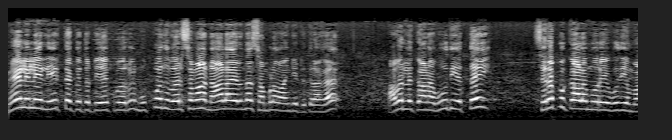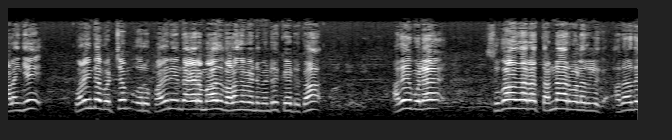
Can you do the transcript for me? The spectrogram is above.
மேல்நிலை நீர்த்தக்க தொட்டி இயக்குபவர்கள் முப்பது வருஷமாக நாலாயிரம் தான் சம்பளம் வாங்கிட்டு இருக்கிறாங்க. அவர்களுக்கான ஊதியத்தை சிறப்பு கால முறை ஊதியம் வழங்கி குறைந்தபட்சம் ஒரு பதினைந்தாயிரமாவது வழங்க வேண்டும் என்று கேட்டிருக்கோம். அதே போல் சுகாதார தன்னார்வலர்களுக்கு அதாவது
